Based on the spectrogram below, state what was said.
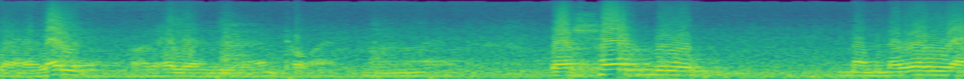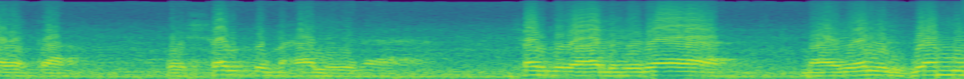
la helay inta washardu mamnawiya wataa washardu maxaa la yidhaha shardi waxaa la yidhaha maa yalzamu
